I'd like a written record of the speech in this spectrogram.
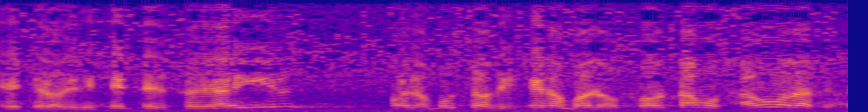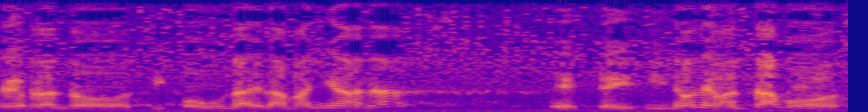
este, los dirigentes del ir bueno, muchos dijeron, bueno, cortamos ahora, que estoy hablando tipo una de la mañana, este, y no levantamos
